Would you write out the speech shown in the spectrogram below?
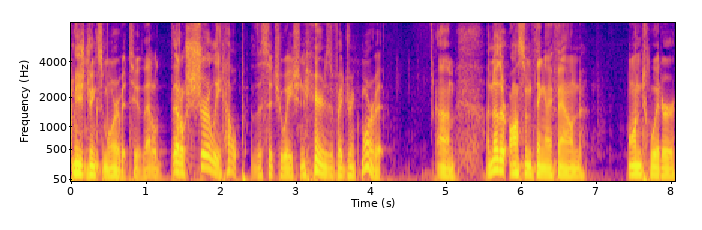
Let me just drink some more of it too. That'll that'll surely help the situation here is if I drink more of it. Um, another awesome thing I found on Twitter,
